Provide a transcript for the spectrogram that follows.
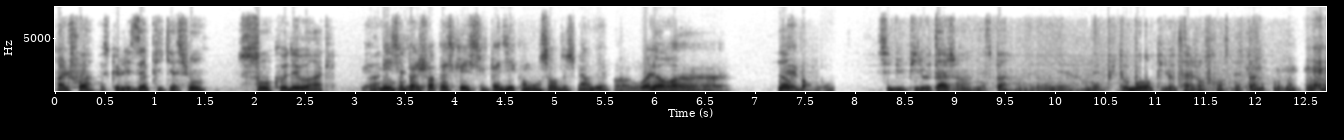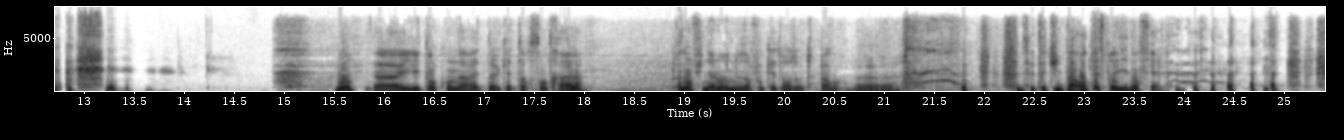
pas le choix, parce que les applications sont codées Oracle. Mais, Enfin, mais ils n'ont pas euh, le choix parce qu'ils ne se sont pas dit comment on sort de ce merdier. Quoi. Ou alors, euh, Non, Mais bon. c'est du pilotage, hein, n'est-ce pas? On est, on est plutôt bon en pilotage en France, n'est-ce pas? Bon, euh, il est temps qu'on arrête euh, 14 centrales. Ah non, finalement, il nous en faut 14 autres, pardon. Euh, C'était une parenthèse présidentielle.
